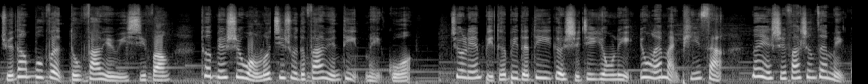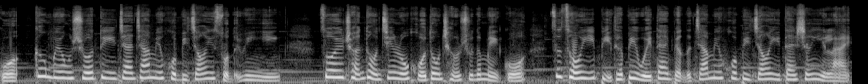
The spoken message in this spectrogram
绝大部分都发源于西方，特别是网络技术的发源地美国。就连比特币的第一个实际用例用来买披萨，那也是发生在美国，更不用说第一家加密货币交易所的运营。作为传统金融活动成熟的美国，自从以比特币为代表的加密货币交易诞生以来，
